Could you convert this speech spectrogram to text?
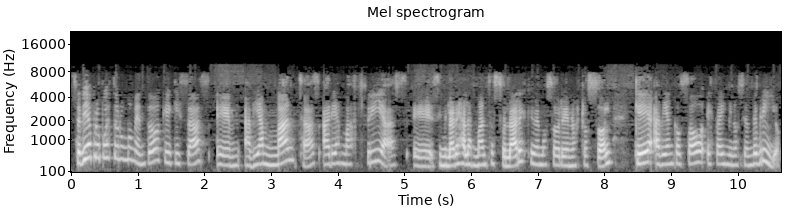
Se había propuesto en un momento que quizás eh, había manchas, áreas más frías, similares a las manchas solares que vemos sobre nuestro Sol, que habían causado esta disminución de brillo.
